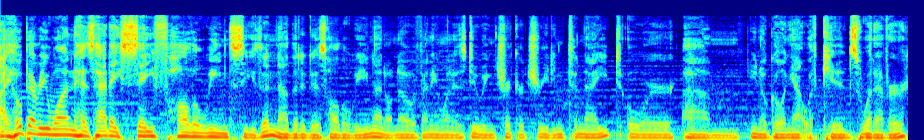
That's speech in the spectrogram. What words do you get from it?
I hope everyone has had a safe Halloween season now that it is Halloween. I don't know if anyone is doing trick or treating tonight or, um, you know, going out with kids, whatever,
